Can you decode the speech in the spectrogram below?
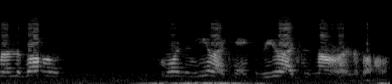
run the ball more than Eli can, because Eli does not run the ball.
